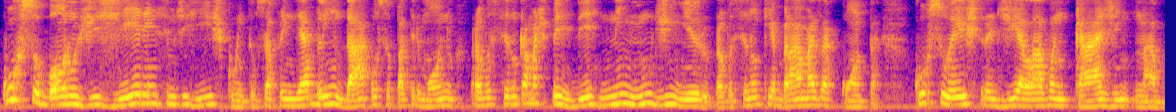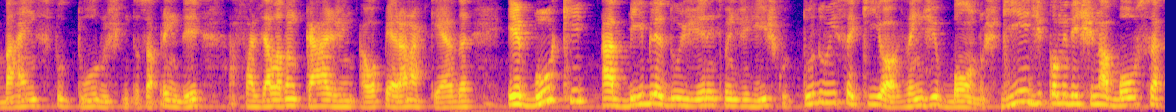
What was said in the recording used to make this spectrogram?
Curso bônus de gerenciamento de risco. Então, você aprender a blindar o seu patrimônio para você nunca mais perder nenhum dinheiro, para você não quebrar mais a conta. Curso extra de alavancagem na Binance Futuros. Então, você aprender a fazer alavancagem, a operar na queda. E-book A Bíblia do Gerenciamento de Risco. Tudo isso aqui ó, vem de bônus. Guia de como investir na bolsa.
